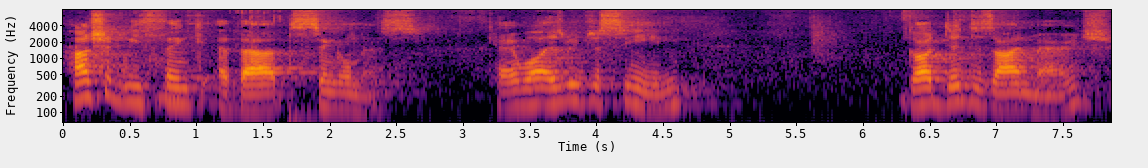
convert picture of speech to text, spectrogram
How should we think about singleness? Okay, well, as we've just seen, God did design marriage.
